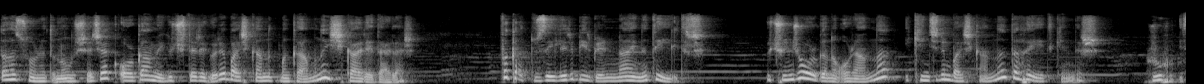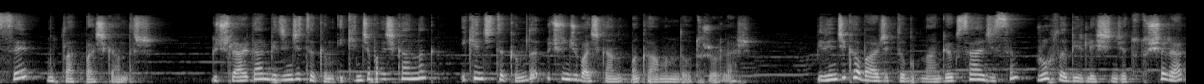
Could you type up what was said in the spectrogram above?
daha sonradan oluşacak organ ve güçlere göre başkanlık makamını işgal ederler. Fakat düzeyleri birbirinin aynı değildir. Üçüncü organa oranla ikincinin başkanlığı daha yetkindir. Ruh ise mutlak başkandır. Güçlerden birinci takım ikinci başkanlık, ikinci takım da üçüncü başkanlık makamında otururlar. Birinci kabarcıkta bulunan göksel cisim ruhla birleşince tutuşarak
